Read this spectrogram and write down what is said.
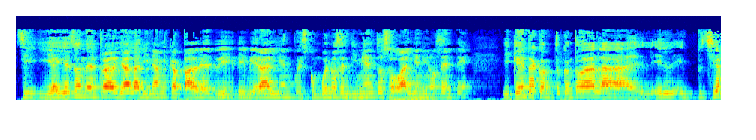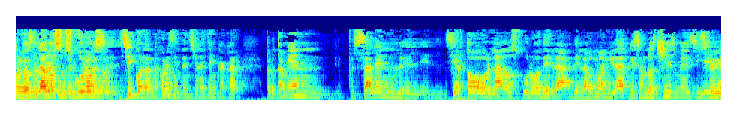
Sí, y ahí es donde entra ya la dinámica padre de, de ver a alguien pues con buenos sentimientos o a alguien inocente y que entra con, con toda la el, el, ciertos lados oscuros, ¿no? sí, con las mejores intenciones de encajar, pero también pues salen el, cierto lado oscuro de la, de la humanidad, que son los chismes y sí.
